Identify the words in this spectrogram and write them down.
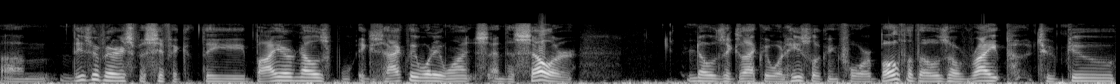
um, these are very specific. The buyer knows exactly what he wants, and the seller knows exactly what he's looking for. Both of those are ripe to do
